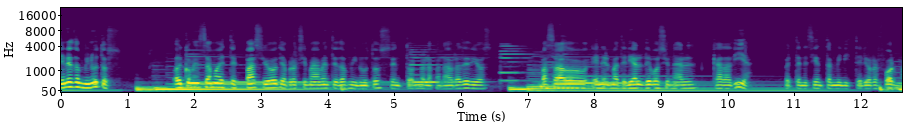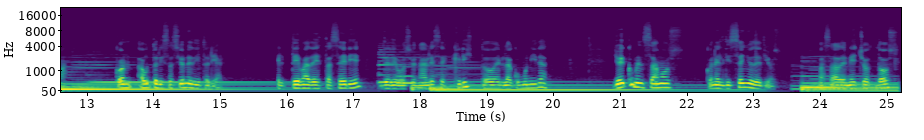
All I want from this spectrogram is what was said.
Tienes dos minutos. Hoy comenzamos este espacio de aproximadamente dos minutos en torno a la palabra de Dios, basado en el material devocional Cada Día, perteneciente al Ministerio Reforma, con autorización editorial. El tema de esta serie de devocionales es Cristo en la comunidad. Y hoy comenzamos con el diseño de Dios, basada en Hechos 2,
